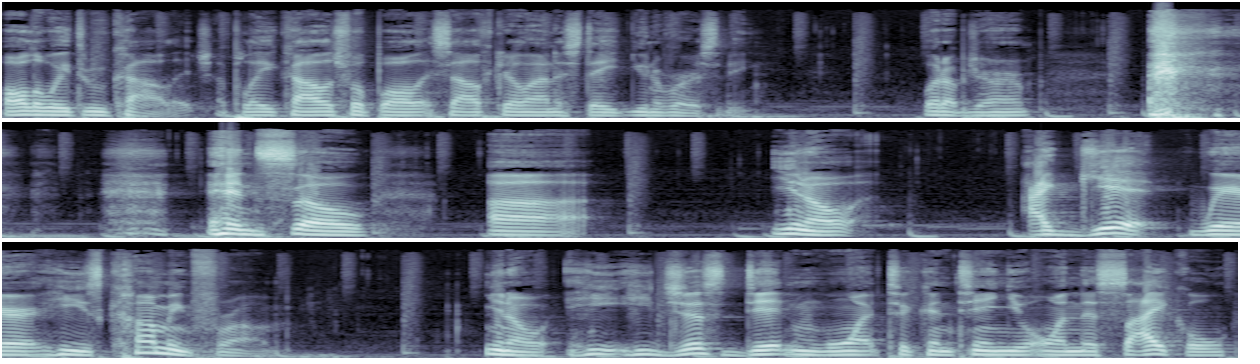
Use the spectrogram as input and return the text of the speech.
all the way through college. I played college football at South Carolina State University. What up, Germ? and so, uh, you know, I get where he's coming from. You know, he he just didn't want to continue on this cycle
